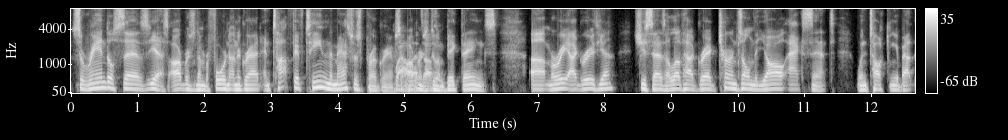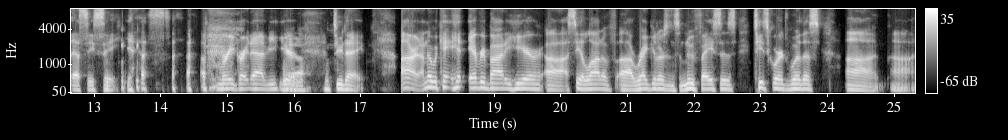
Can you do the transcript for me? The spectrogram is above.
So Randall says, yes, Auburn's number four in undergrad and top 15 in the master's program. so Wow, that's Auburn's awesome. doing big things. Uh, Marie, I agree with you. She says, I love how Greg turns on the y'all accent when talking about the SEC. yes. Marie, great to have you here Yeah. today. All right. I know we can't hit everybody here. Uh, I see a lot of uh, regulars and some new faces. T Squared's with us. Uh, uh,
